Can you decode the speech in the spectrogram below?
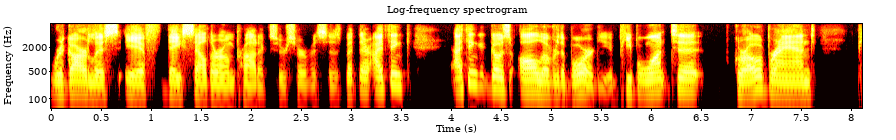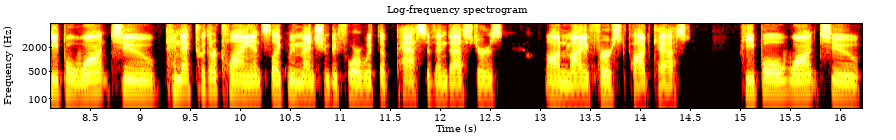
regardless if they sell their own products or services. But there, I think I think it goes all over the board. People want to grow a brand. People want to connect with their clients, like we mentioned before with the passive investors on my first podcast. People want to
